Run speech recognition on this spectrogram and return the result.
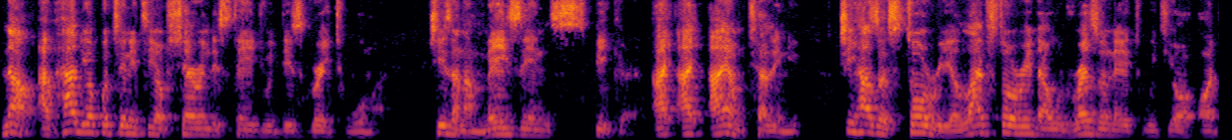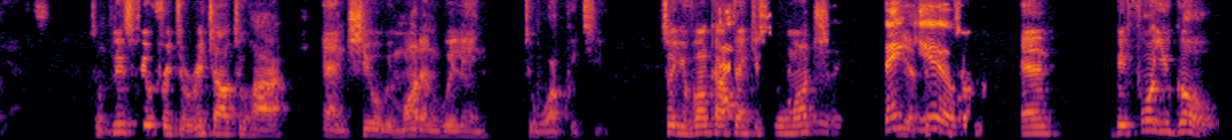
Now, I've had the opportunity of sharing the stage with this great woman. She's an amazing speaker. I, I, I am telling you, she has a story, a life story that would resonate with your audience. So mm. please feel free to reach out to her and she will be more than willing to work with you. So, Euvonka, thank you so much. Thank yes, you. And before you go,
